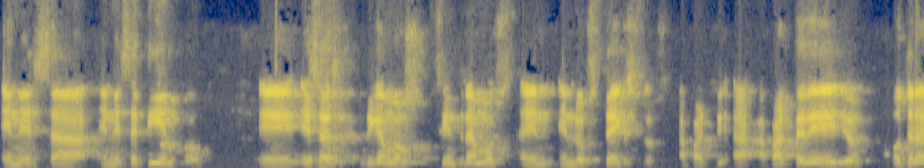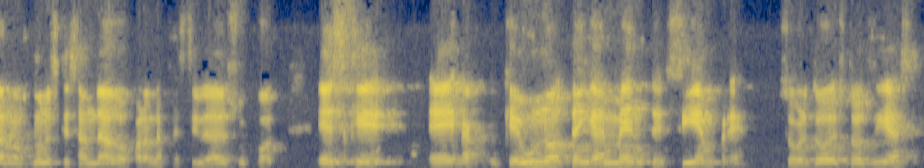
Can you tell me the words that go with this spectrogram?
en, esa, en ese tiempo eh, esas, digamos, si entramos en, los textos, aparte, de ello, otras razones que se han dado para la festividad de Sukkot es que, eh, que uno tenga en mente siempre, sobre todo estos días,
